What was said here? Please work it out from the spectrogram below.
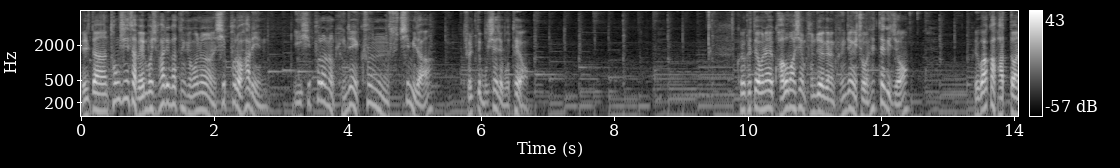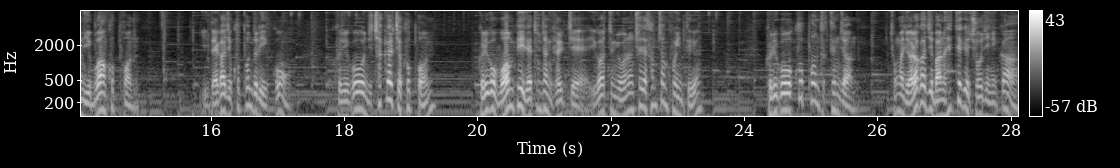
일단 통신사 멤버십 할인 같은 경우는 10% 할인 이 10%는 굉장히 큰 수치입니다. 절대 무시하지 못해요. 그렇기 때문에 과금하시는 분들에게는 굉장히 좋은 혜택이죠. 그리고 아까 봤던 이 무한 쿠폰 이 네 가지 쿠폰들이 있고 그리고 이제 첫 결제 쿠폰 그리고 원페이 내 통장 결제 이거 같은 경우는 최대 3,000포인트 그리고 쿠폰 득템전 정말 여러가지 많은 혜택이 주어지니까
